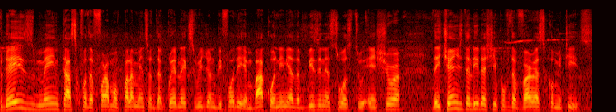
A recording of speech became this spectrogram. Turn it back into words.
Today's main task for the Forum of Parliaments on the Great Lakes region before they embark on any other business was to ensure they change the leadership of the various committees.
